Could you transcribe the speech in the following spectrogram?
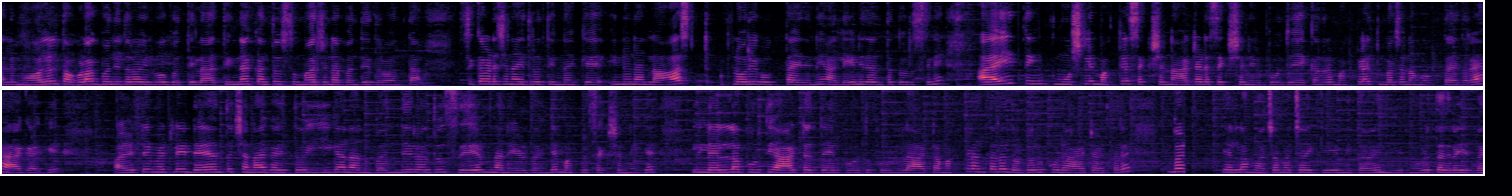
ಅಲ್ಲಿ ಮಾಲಲ್ಲಿ ತೊಗೊಳಕ್ಕೆ ಬಂದಿದ್ದಾರೋ ಇಲ್ವೋ ಗೊತ್ತಿಲ್ಲ. ತಿನ್ನೋಕ್ಕಂತೂ ಸುಮಾರು ಜನ ಬಂದಿದ್ರು ಅಂತ. ಸಿಕ್ಕಾಪಟ್ಟೆ ಜನ ಇದ್ರು ತಿನ್ನೋಕ್ಕೆ. ಇನ್ನು ನಾನು ಲಾಸ್ಟ್ ಫ್ಲೋರಿಗೆ ಹೋಗ್ತಾ ಇದ್ದೀನಿ. ಅಲ್ಲೇನಿದೆ ಅಂತ ತೋರಿಸ್ತೀನಿ. ಐ ಥಿಂಕ್ ಮೋಸ್ಟ್ಲಿ ಮಕ್ಕಳ ಸೆಕ್ಷನ್ ಆಟ ಆಡೋ ಸೆಕ್ಷನ್ ಇರ್ಬೋದು. ಯಾಕಂದರೆ ಮಕ್ಕಳೇ ತುಂಬ ಚೆನ್ನಾಗಿ ಹೋಗ್ತಾ ಇದ್ದಾರೆ ಹಾಗಾಗಿ ಅಲ್ಟಿಮೇಟ್ಲಿ ಡೇ ಅಂತೂ ಚೆನ್ನಾಗಾಯಿತು. ಈಗ ನಾನು ಬಂದಿರೋದು ಸೇಮ್ ನಾನು ಹೇಳ್ದಂಗೆ ಮಕ್ಕಳ ಸೆಕ್ಷನ್ನಿಗೆ ಇಲ್ಲೆಲ್ಲ ಪೂರ್ತಿ ಆಟದ್ದೇ ಇರ್ಬೋದು. ಫುಲ್ ಆಟ. ಮಕ್ಕಳಂತಲ್ಲ ದೊಡ್ಡವರು ಕೂಡ ಆಟ ಆಡ್ತಾರೆ. ಬಟ್ ಎಲ್ಲ ಮಜಾ ಮಜಾ ಗೇಮ್ ಇದ್ದಾವೆ ನೀವು ನೋಡ್ತಾ ಇದ್ರೆ ಎಲ್ಲ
